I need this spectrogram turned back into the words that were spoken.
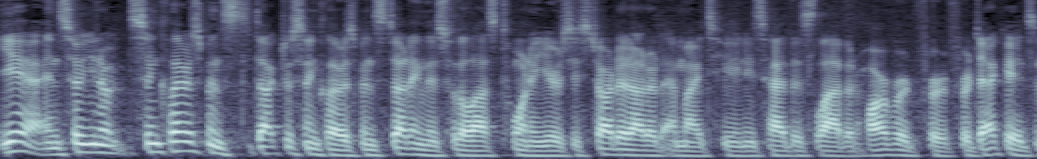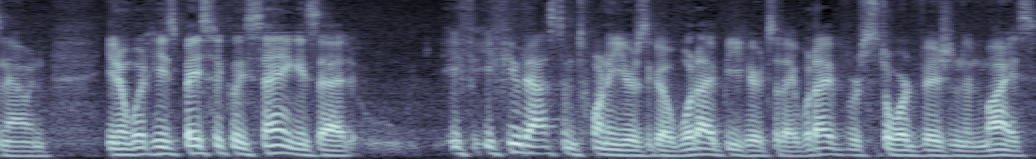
Yeah, and so you know, Sinclair's been Dr. Sinclair has been studying this for the last 20 years. He started out at MIT and he's had this lab at Harvard for, for decades now. And you know, what he's basically saying is that if, if you'd asked him 20 years ago, would I be here today? Would I have restored vision in mice?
